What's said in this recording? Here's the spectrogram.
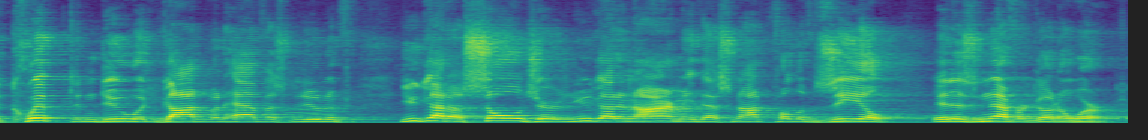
equipped and do what God would have us to do. If you got a soldier, you got an army that's not full of zeal, it is never going to work.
